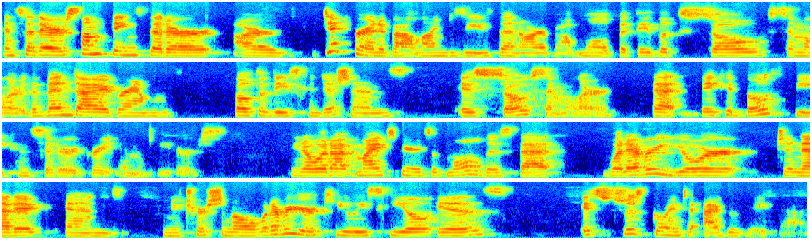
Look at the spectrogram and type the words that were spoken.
and so there are some things that are are different about lyme disease than are about mold but they look so similar. The venn diagram of both of these conditions is so similar that they could both be considered great imitators. You know what I, my experience of mold is that whatever your genetic and nutritional, whatever your Achilles heel is, it's just going to aggravate that.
